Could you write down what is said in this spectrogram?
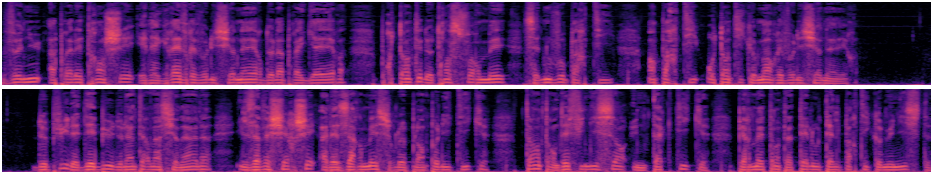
venus après les tranchées et les grèves révolutionnaires de l'après-guerre pour tenter de transformer ces nouveaux partis en partis authentiquement révolutionnaires. Depuis les débuts de l'Internationale, ils avaient cherché à les armer sur le plan politique, tant en définissant une tactique permettant à tel ou tel parti communiste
